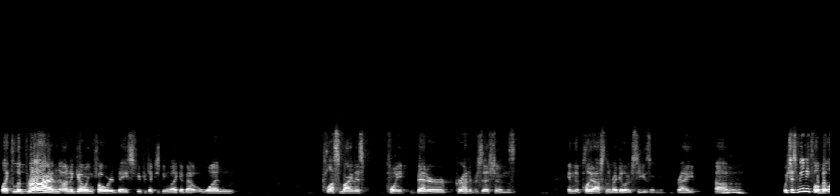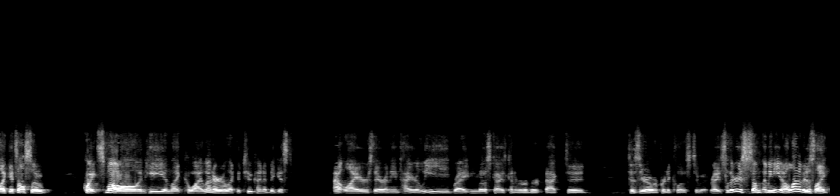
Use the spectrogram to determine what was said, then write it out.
Like LeBron on a going forward base, we project as being like about one plus minus point better per 100 possessions in the playoffs in the regular season, right? Um, mm. Which is meaningful, but like it's also quite small. And he and like Kawhi Leonard are like the two kind of biggest outliers there in the entire league, right? And most guys kind of revert back to to zero or pretty close to it, right? So there is some. I mean, you know, a lot of it is like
